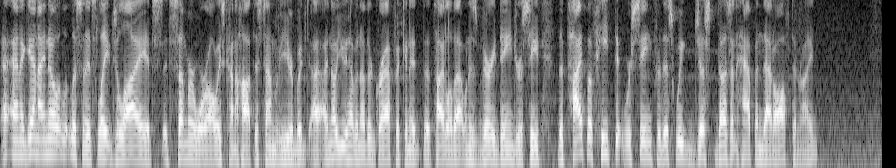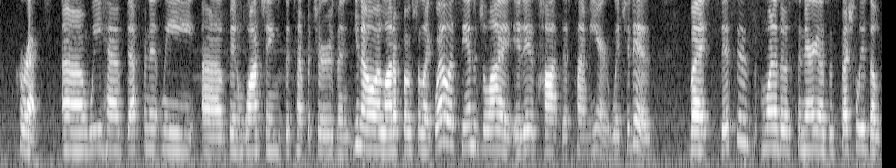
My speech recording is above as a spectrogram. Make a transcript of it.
And again, I know, listen, it's late July, it's, it's summer, we're always kind of hot this time of year, but I, I know you have another graphic and it, the title of that one is Very Dangerous Heat. The type of heat that we're seeing for this week just doesn't happen that often, right? Correct. Uh, we have definitely uh, been watching the temperatures, and you know, a lot of folks are like, "Well, it's the end of July. It is hot this time of year," which it is. But this is one of those scenarios, especially the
